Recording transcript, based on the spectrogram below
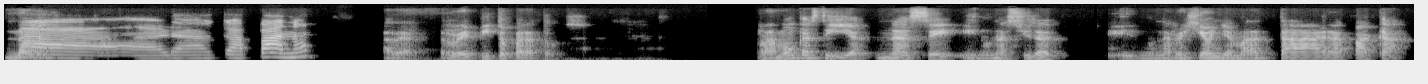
no, para Capá, no? A ver, repito para todos. Ramón Castilla nace en una ciudad, en una región llamada Tarapacá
